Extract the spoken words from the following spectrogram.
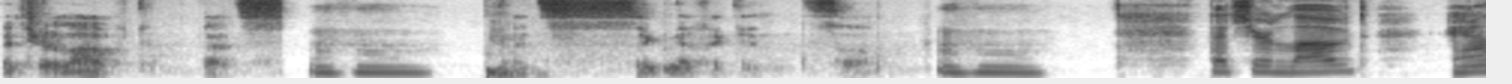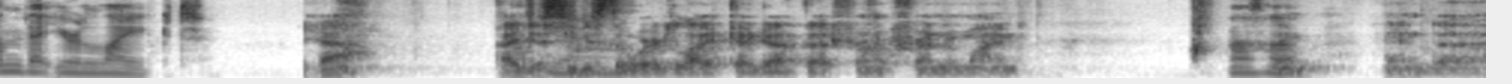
that you're loved. That's mm-hmm. that's significant. So mm-hmm. that you're loved and that you're liked. Yeah. I just yeah. use the word like. I got that from a friend of mine. Uh-huh. And uh,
